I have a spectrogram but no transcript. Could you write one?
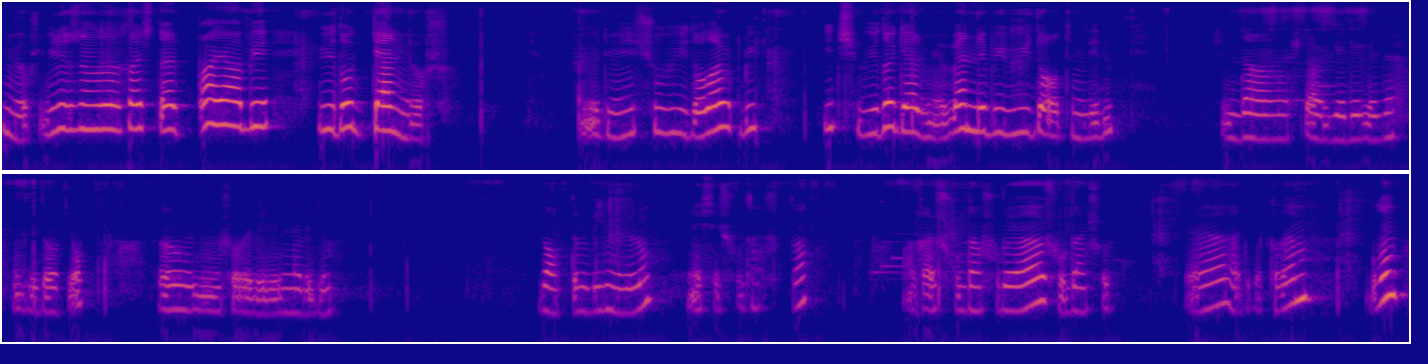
Bilmiyor. Biliyorsunuz arkadaşlar baya bir video gelmiyor. Gördüğünüz şu videolar bir hiç video gelmiyor. Ben de bir video atayım dedim. Şimdi arkadaşlar gece gece video atıyorum. Uyumuş olabilir ne bileyim. Ne yaptım bilmiyorum. Neyse şuradan şuradan. Arkadaşlar şuradan şuraya şuradan şuraya. Hadi bakalım. Bulun.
